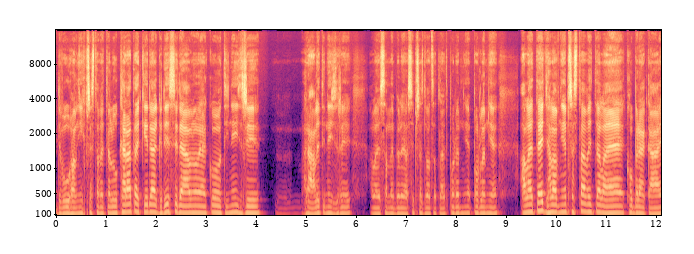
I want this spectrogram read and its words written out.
dvou hlavních představitelů Karate Kida kdysi dávno jako teenageři, eh, hráli teenageři, ale sami byli asi přes 20 let podle mě, podle mě ale teď hlavně představitelé Cobra Kai,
